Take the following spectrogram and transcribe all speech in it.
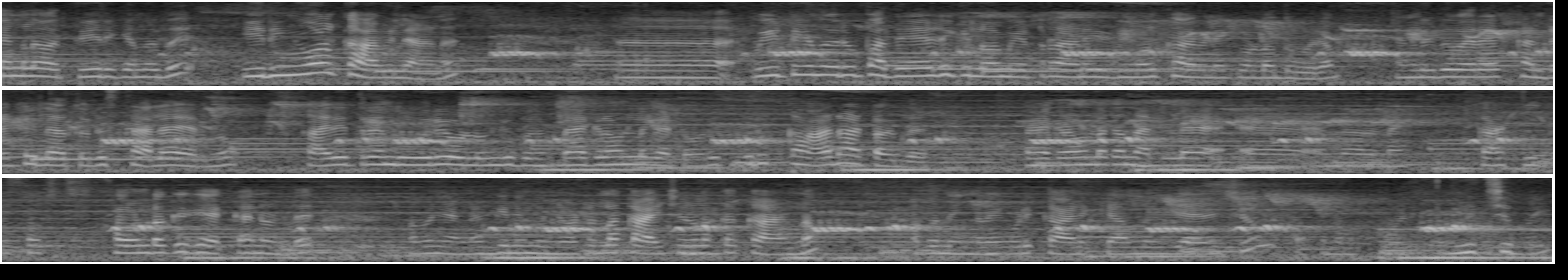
ഞങ്ങൾ എത്തിയിരിക്കുന്നത് ഇരിങ്ങോൾ കാവിലാണ്. വീട്ടിൽ നിന്ന് ഒരു പതിനേഴ് കിലോമീറ്ററാണ് ഇരിങ്ങോൾ കാവിലേക്കുള്ള ദൂരം. ഞങ്ങൾ ഇതുവരെ കണ്ടിട്ടില്ലാത്തൊരു സ്ഥലമായിരുന്നു. കാര്യം ഇത്രയും ദൂരമേ ഉള്ളൂങ്കിൽ ബാക്ക്ഗ്രൗണ്ടിൽ കേട്ടോ ഒരു ഒരു കാടാട്ടോ ഇത്. ബാക്ക്ഗ്രൗണ്ടിലൊക്കെ നല്ല എന്താ പറയുക കാറ്റിൽ സൗണ്ടൊക്കെ കേൾക്കാനുണ്ട്. അപ്പോൾ ഞങ്ങൾക്ക് ഇനി മുന്നോട്ടുള്ള കാഴ്ചകളൊക്കെ കാണണം. അപ്പോൾ നിങ്ങളെയും കൂടി കാണിക്കാമെന്ന് വിചാരിച്ചു. അപ്പോൾ നമുക്ക് ഒന്നിച്ച് പോയി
